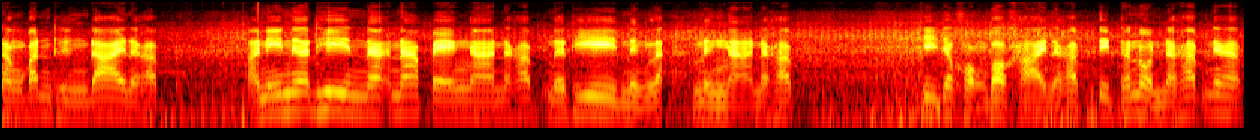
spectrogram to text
ทางบ้านทึงได้นะครับ อันนี้เนื้อที่หน้านาแปลงงานนะครับ เนื้อที่หนึ่งละหนึ่งงานนะครับ ที่เจ้าของบ่อขายนะครับ ติดถนนนะครับเนี่ยครับ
